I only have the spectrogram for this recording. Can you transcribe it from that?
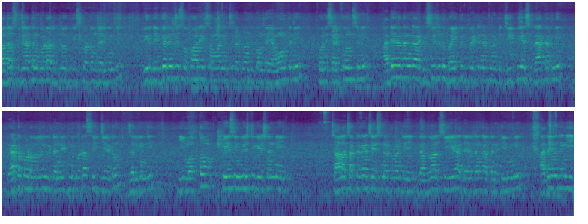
మదర్ సుజాతను కూడా అదుపులోకి తీసుకోవడం జరిగింది. వీరి దగ్గర నుంచి సుపారీకి సంబంధించినటువంటి కొంత అమౌంట్ని కొన్ని సెల్ ఫోన్స్ని అదేవిధంగా డిసీజ్డ్ బైక్కి పెట్టినటువంటి జీపీఎస్ ట్రాకర్ని వేటకొడవలు వీటన్నిటిని కూడా సీజ్ చేయడం జరిగింది. ఈ మొత్తం కేసు ఇన్వెస్టిగేషన్ని చాలా చక్కగా చేసినటువంటి గద్వాల్ సీఏ అదేవిధంగా అతని టీముని అదేవిధంగా ఈ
